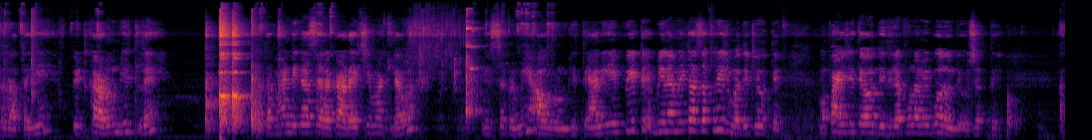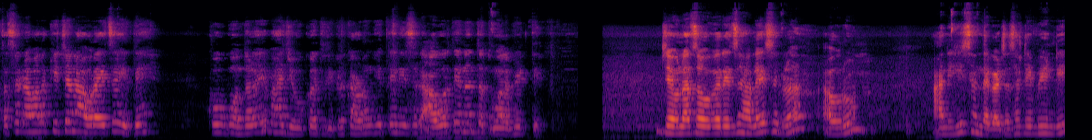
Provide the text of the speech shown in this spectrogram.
तर आता हे पीठ काढून घेतलंय. आता भांडी घासायला काढायची म्हटल्यावर हे सगळं मी आवरून घेते. आणि हे पीठ बिना मिठाचं फ्रीजमध्ये ठेवते. मग पाहिजे तेव्हा दिदीला पुन्हा मी बनवून देऊ शकते. आता सगळं मला किचन आवरायचं आहे इथे. खूप गोंधळ आहे भाजी उकळते तिकडे काढून घेते आणि सगळं आवरते नंतर तुम्हाला भेटते. जेवणाचं वगैरे झालंय सगळं आवरून. आणि ही संध्याकाळच्यासाठी भेंडी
